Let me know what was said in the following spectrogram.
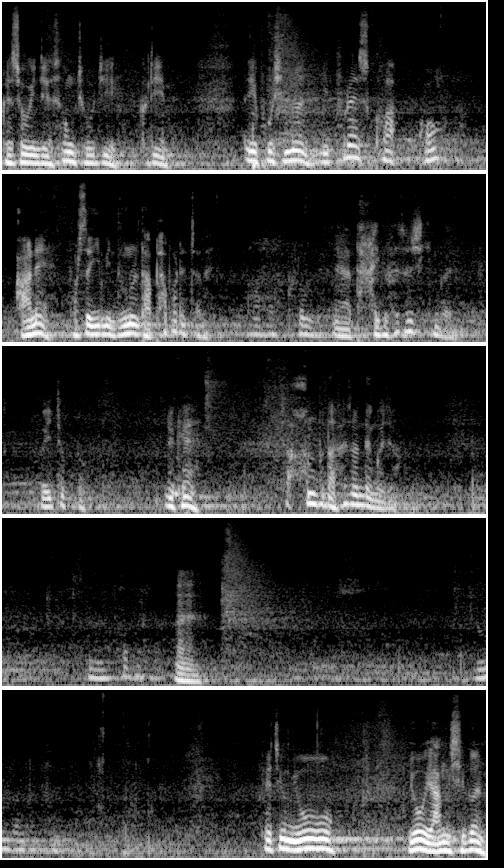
그래서 이제 성 조지 그림. 여기 보시면 이 프레스코 안에 벌써 이미 눈을 다 파버렸잖아요. 아, 그럼 예, 다 이거 훼손시킨 거예요. 뭐 이쪽도 이렇게 전부 다 훼손된 거죠. 예. 그래서 지금 요, 요 양식은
